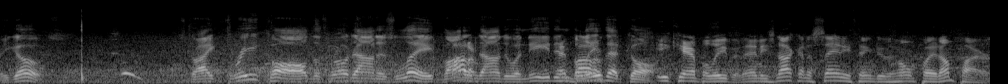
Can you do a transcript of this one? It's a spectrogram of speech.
There he goes. Strike three called. The throw down is late. Votto down to a knee. Didn't And believe Votto- that call. He can't believe it, and he's not going to say anything to the home plate umpire.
